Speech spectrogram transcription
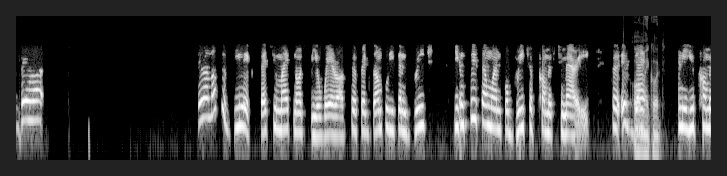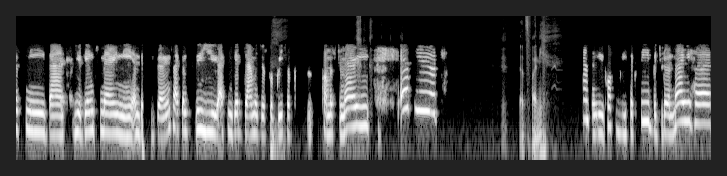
there, are there are lots of delicts that you might not be aware of. So, for example, you can breach, you can sue someone for breach of promise to marry. So, if oh Dan- my god. You promised me that you're going to marry me and then you don't, I can sue you. I can get damages for breach of promise to marry. If you That's funny. and you possibly succeed, but you don't marry her,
